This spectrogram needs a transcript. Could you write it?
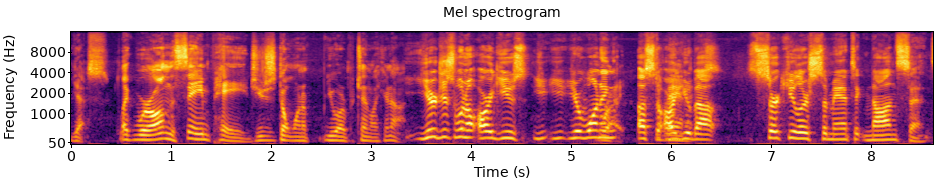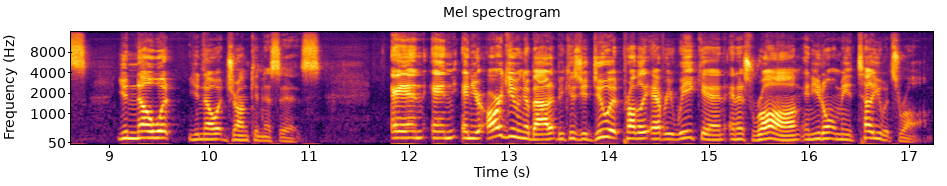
Yes. Like we're on the same page. You just don't want to. You want to pretend like you're not. you're just want to argue you, you- you're wanting Right. us to argue about circular semantic nonsense. You know what you know what drunkenness is. And and and you're arguing about it because you do it probably every weekend and it's wrong and you don't want me to tell you it's wrong.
